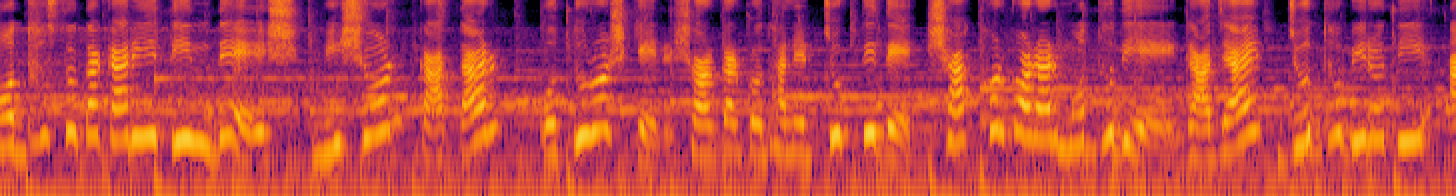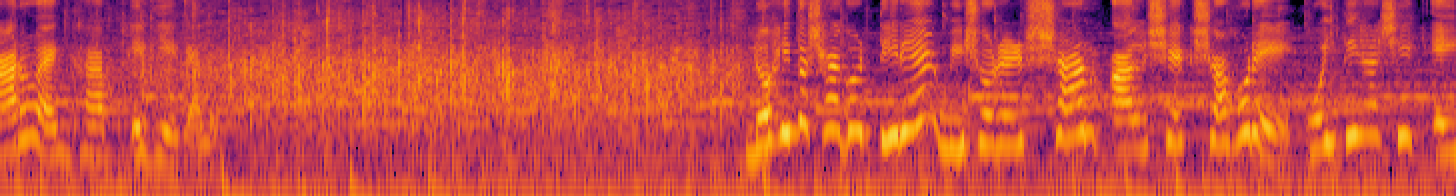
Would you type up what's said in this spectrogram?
মধ্যস্থতাকারী তিন দেশ, মিশর, কাতার ও তুরস্কের সরকার প্রধানের চুক্তিতে স্বাক্ষর করার মধ্য দিয়ে গাজায় যুদ্ধবিরতি আরও এক ধাপ এগিয়ে গেল। লোহিত সাগর তীরে মিশরের শার্ম আল শেখ শহরে ঐতিহাসিক এই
